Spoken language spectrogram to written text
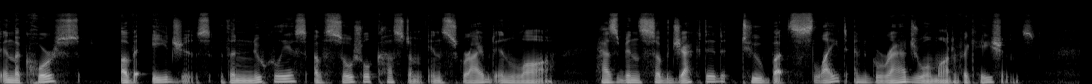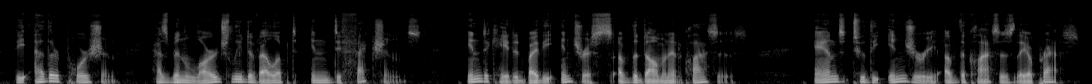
in the course of ages the nucleus of social custom inscribed in law has been subjected to but slight and gradual modifications, the other portion has been largely developed in defections indicated by the interests of the dominant classes and to the injury of the classes they oppress.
